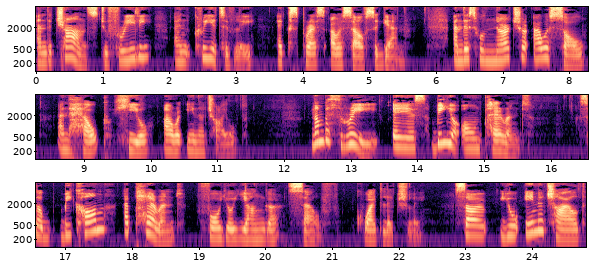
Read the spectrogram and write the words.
and the chance to freely and creatively express ourselves again. And this will nurture our soul and help heal our inner child. Number three, is be your own parent. So become a parent for your younger self, quite literally. So your inner child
